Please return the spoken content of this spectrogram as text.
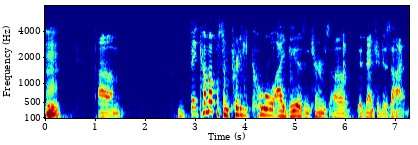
hmm um, they come up with some pretty cool ideas in terms of adventure design.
